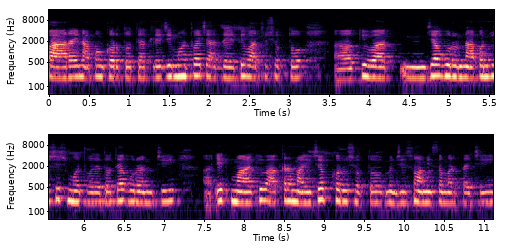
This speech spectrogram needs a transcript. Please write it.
पारायण आपण करतो त्यातले जे महत्त्वाचे अध्याय ते वाचू शकतो. किंवा ज्या गुरूंना आपण विशेष महत्त्व देतो त्या गुरूंची एक माळ किंवा अकरा माळी जप करू शकतो. म्हणजे स्वामी समर्थाची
